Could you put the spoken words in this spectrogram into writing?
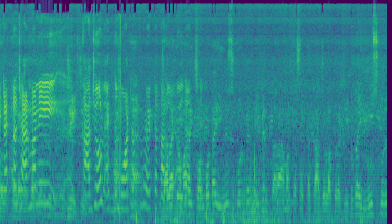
এটা একটা জার্মানি কাজল। জি, জি। কাজল একদম হ্যাঁ, ওয়াটারপ্রুফ হ্যাঁ। একটা কাজল পেয়ে আমার এই যাচ্ছেন কম্বোটা ইউজ করবেন তারা আমার কাছে একটা কাজল আপনারা গিফট ওটা ইউজ করে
